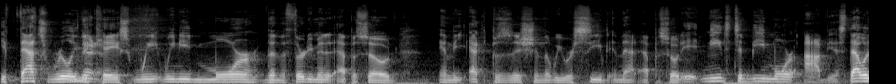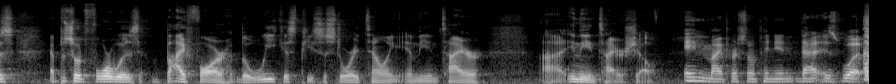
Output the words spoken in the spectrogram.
if that's really the No, case, we, we need more than the 30 minute episode and the exposition that we received in that episode. It needs to be more obvious. That was, episode four was by far the weakest piece of storytelling in the entire, uh, in the entire show. In my personal opinion, that is what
